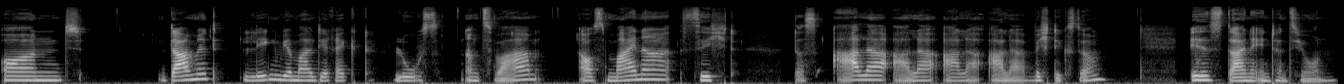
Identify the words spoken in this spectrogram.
Und damit legen wir mal direkt los. Und zwar aus meiner Sicht das aller, aller, aller, aller Wichtigste ist deine Intention.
